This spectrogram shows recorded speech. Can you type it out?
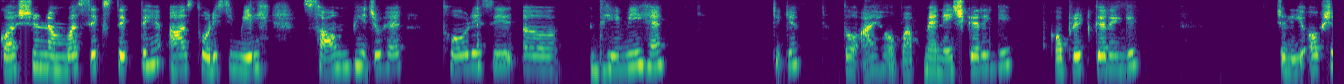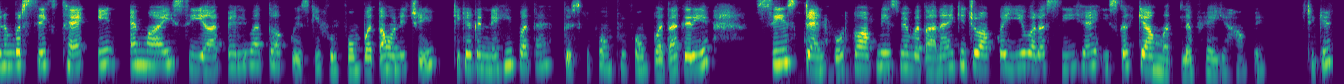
क्वेश्चन नंबर सिक्स देखते हैं। आज थोड़ी सी मेरी साउंड भी जो है थोड़ी सी धीमी है। ठीक है तो आई होप आप मैनेज करेंगे कॉपरेट करेंगे। चलिए ऑप्शन नंबर सिक्स है इन एम आई सी आर पहली बात तो आपको इसकी फुल फॉर्म पता होनी चाहिए, ठीक है? अगर नहीं पता है तो इसकी फॉर्म फुल फॉर्म पता करिए। सी स्टैंड फॉर तो आपने इसमें बताना है कि जो आपका ये वाला सी है, इसका क्या मतलब है यहाँ पे, ठीक है?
